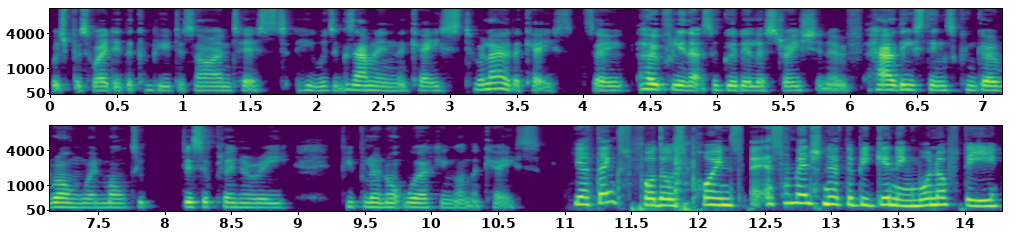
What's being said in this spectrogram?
which persuaded the computer scientist who was examining the case to allow the case. So hopefully that's a good illustration of how these things can go wrong when multidisciplinary people are not working on the case. Yeah, thanks for those points. As I mentioned at the beginning, one of the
